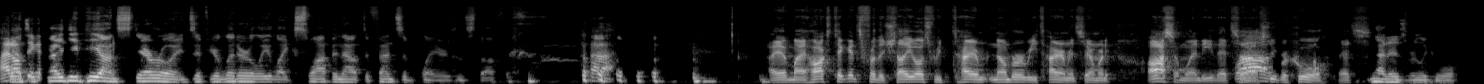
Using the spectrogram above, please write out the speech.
I don't think IDP on steroids if you're literally like swapping out defensive players and stuff. Ah. I have my Hawks tickets for the Chelios retirement number retirement ceremony. Awesome, Wendy. That's uh, wow. uh, super cool. That's that is really cool.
